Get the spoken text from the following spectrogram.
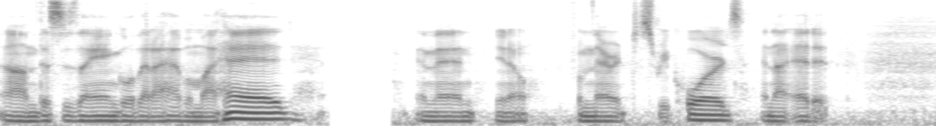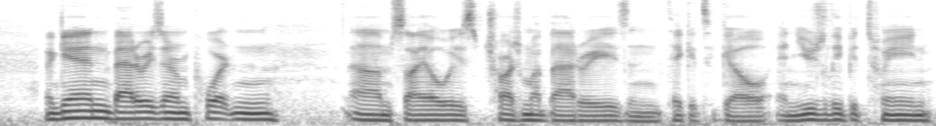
Um, this is the angle that I have on my head, and then, you know, from there it just records and I edit. Again, batteries are important. Um, so I always charge my batteries and take it to go. And usually between,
